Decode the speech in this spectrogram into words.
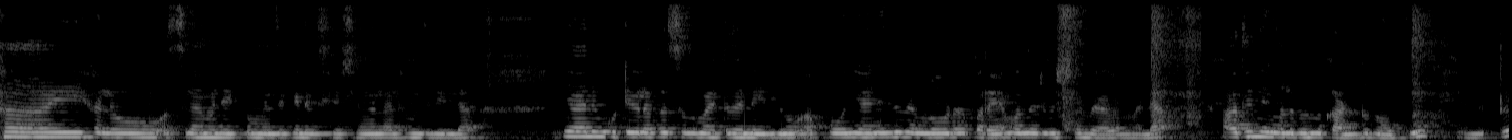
ഹായ് ഹലോ അസ്സാം വലൈക്കും എന്തൊക്കെയുണ്ട് വിശേഷങ്ങൾ? അലഹമില്ല ഞാനും കുട്ടികളൊക്കെ സുഖമായിട്ട് തന്നെ ഇരിക്കുന്നു. അപ്പോൾ ഞാനിന്ന് നിങ്ങളോട് പറയാൻ വന്നൊരു വിഷയം വേറൊന്നുമല്ല. ആദ്യം നിങ്ങളിതൊന്ന് കണ്ടു നോക്കൂ. എന്നിട്ട്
